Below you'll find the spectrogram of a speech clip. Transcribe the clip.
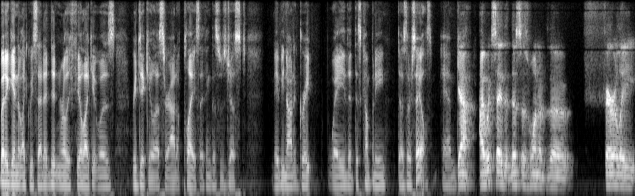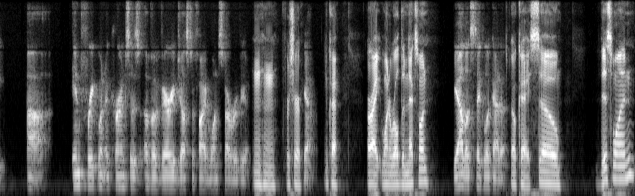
But again, like we said, it didn't really feel like it was ridiculous or out of place. I think this was just maybe not a great way that this company does their sales. And Yeah, I would say that this is one of the fairly uh, infrequent occurrences of a very justified one star review. Mhm, for sure. Yeah. Okay. All right. You Want to roll the next one? Yeah, let's take a look at it. Okay. So this one,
